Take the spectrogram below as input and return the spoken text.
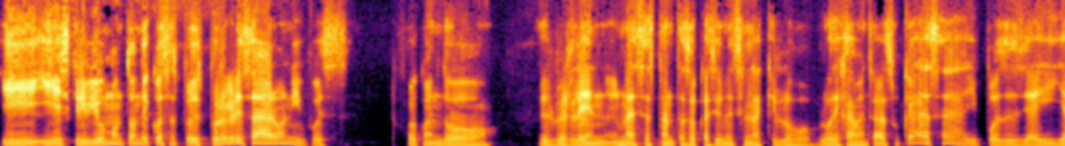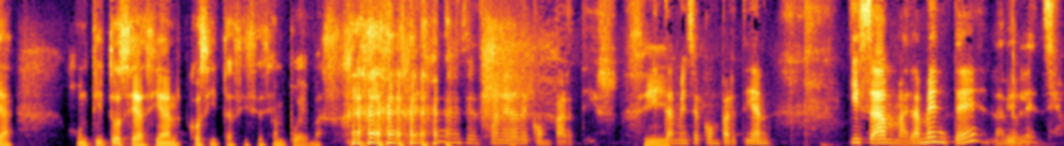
y, escribió un montón de cosas, pero después regresaron y pues fue cuando el Berlín, en una de esas tantas ocasiones en la que lo, dejaba entrar a su casa y pues desde ahí ya juntitos se hacían cositas y se hacían poemas. es manera de compartir. Y también se compartían, quizá malamente, la violencia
